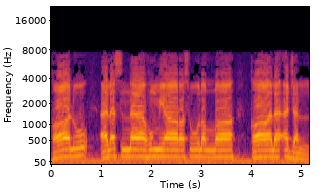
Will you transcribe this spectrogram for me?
قالوا ألسناهم يا رسول الله؟ قال أجل.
